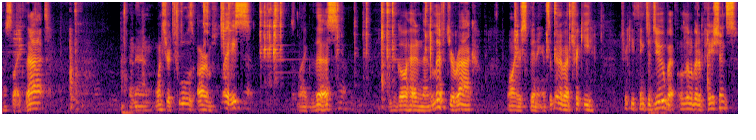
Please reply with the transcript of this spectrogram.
just like that. And then once your tools are in place, like this, you can go ahead and then lift your rack while you're spinning. It's a bit of a tricky, tricky thing to do, but a little bit of patience,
